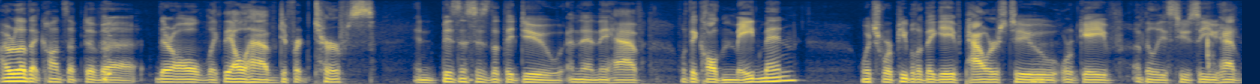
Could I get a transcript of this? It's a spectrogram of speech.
I really love that concept of uh, they're all like they all have different turfs and businesses that they do, and then they have what they called made men, which were people that they gave powers to or gave abilities to. So you had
